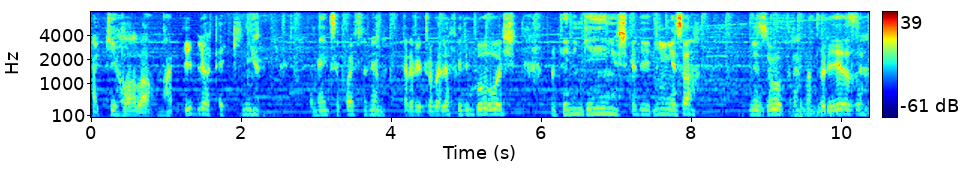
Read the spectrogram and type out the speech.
Aqui rola ó, uma bibliotequinha também que você pode tá vendo. O cara veio trabalhar, fica de boas. Não tem ninguém, as cadeirinhas, ó. Visu pra natureza.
